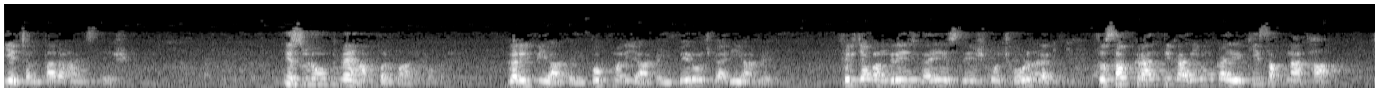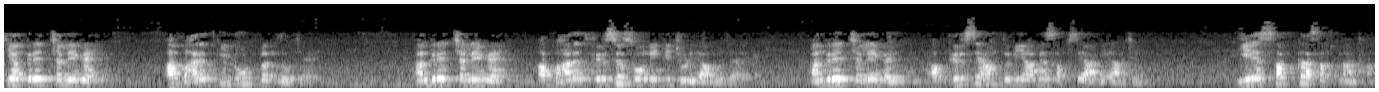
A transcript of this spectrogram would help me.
ये चलता रहा इस देश। में इस लूट में हम बर्बाद हो गए। गरीबी आ गई, भुखमरी आ गई, बेरोजगारी आ गई। फिर जब अंग्रेज़ गए इस देश को छोड़कर तो सब क्रांतिकारियों का एक ही सपना था कि अंग्रेज़ चले गए। अब भारत की लूट बंद हो जाए अंग्रेज़ चले गए, अब भारत फिर से सोने की चुड़िया हो जाएगा। अंग्रेज़ चले गए, अब फिर से हम दुनिया में सबसे आगे आ जाए ये सबका सपना था।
